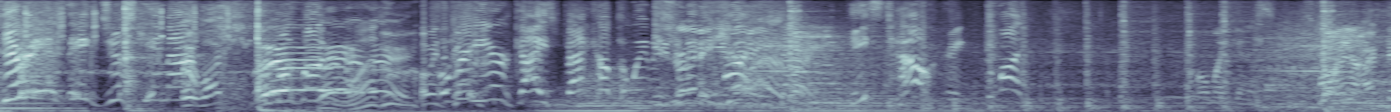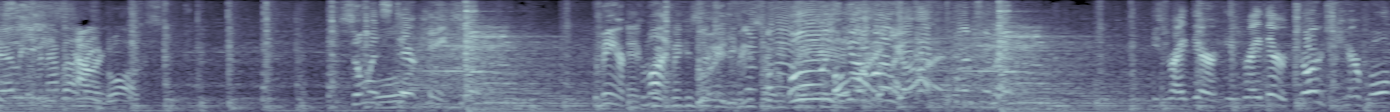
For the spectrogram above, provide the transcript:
There he is! He just came out! Wait, what? Wait, wait, wait, wait, What? Oh, he's Over going. here, guys, back out the way we He's should running. be. He's running. He's towering. Come on. Oh my goodness. He's going up. I barely He's- even have he's that many towering. blocks. Someone's staircase. Come here, Hey, come quick, on. make a circuit, make a circuit. Oh, he's Oh gonna my really- god. He's right there. He's right there. George, careful.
